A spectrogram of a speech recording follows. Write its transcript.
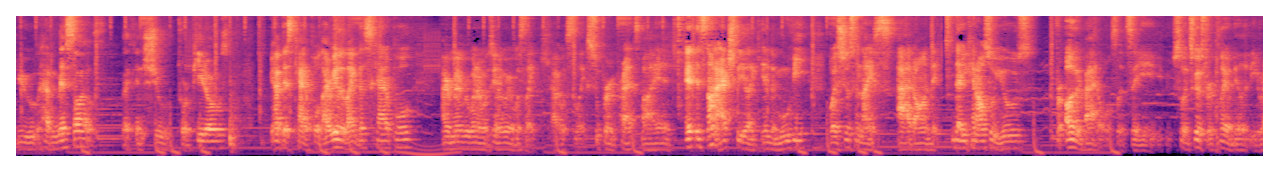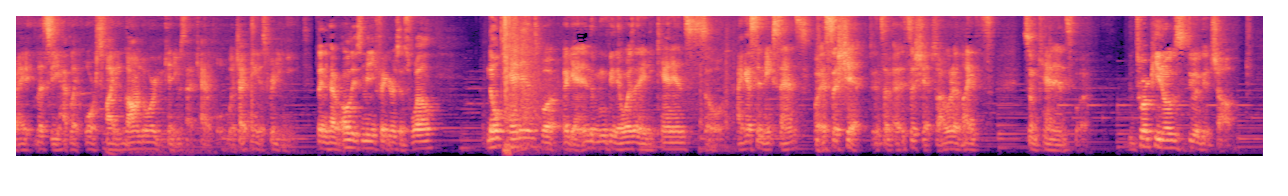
You have missiles that can shoot torpedoes. You have this catapult. I really like this catapult. I remember when I was younger, it was like, I was like super impressed by it. it it's not actually like in the movie, but it's just a nice add-on that, that you can also use for other battles, let's say. So it's good for playability, right? Let's say you have like orcs fighting Gondor, you can use that catapult, which I think is pretty neat. Then you have all these minifigures as well. No cannons, but again, in the movie there wasn't any cannons, so I guess it makes sense. But it's a ship. It's a it's a ship, so I would have liked some cannons, but the torpedoes do a good job.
